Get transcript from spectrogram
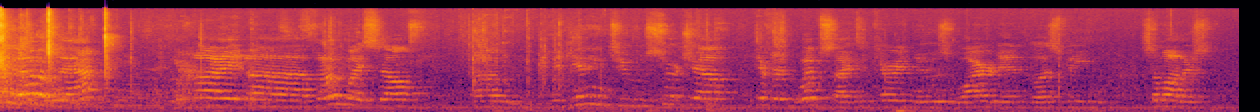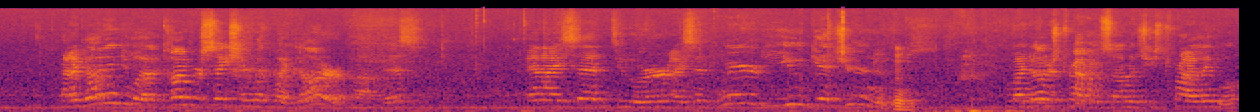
Coming out of that, I uh, found myself um, beginning to search out different websites that carried news, Wired did, BuzzFeed, some others. And I got into a conversation with my daughter about this. And I said to her, I said, where do you get your news? Mhm. My daughter's traveled some and she's trilingual.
